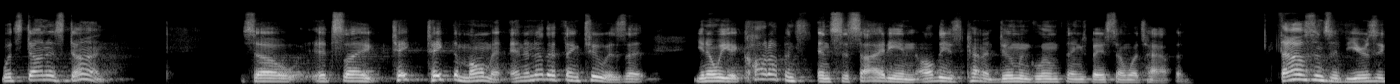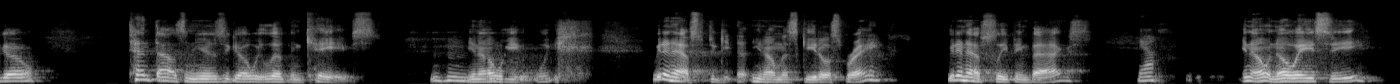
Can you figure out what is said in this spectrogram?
What's done is done. So it's like take take the moment. And another thing too is that you know, we get caught up in, in society and all these kind of doom and gloom things based on what's happened. Thousands of years ago, 10,000 years ago, we lived in caves. Mm-hmm. You know, we, we, we didn't have, you know, mosquito spray. We didn't have sleeping bags. Yeah. You know, no AC,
